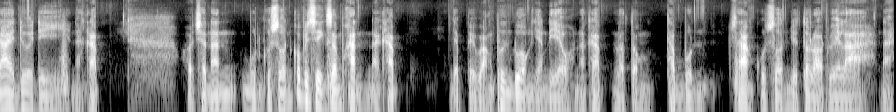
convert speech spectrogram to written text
ได้ด้วยดีนะครับ เพราะฉะนั้นบุญกุศลก็เป็นสิ่งสำคัญนะครับอย่าไปหวังพึ่งดวงอย่างเดียวนะครับ เราต้องทำบุญสร้างกุศลอยู่ตลอดเวลานะ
